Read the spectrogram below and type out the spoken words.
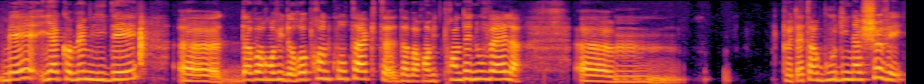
mais il y a quand même l'idée euh, d'avoir envie de reprendre contact, d'avoir envie de prendre des nouvelles, euh, peut-être un goût d'inachevé.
